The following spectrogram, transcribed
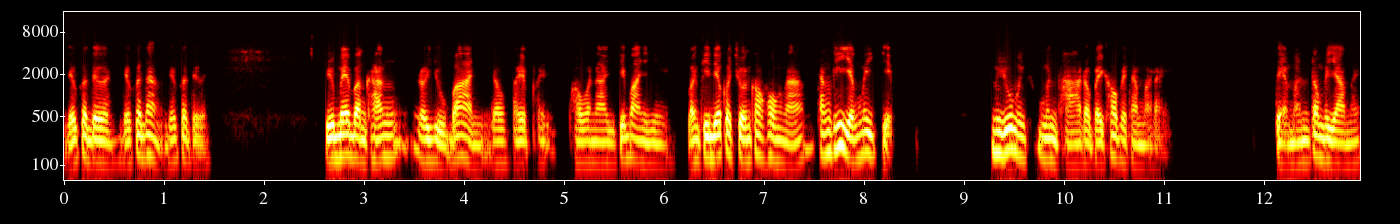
เดี๋ยวก็เดิน เดี๋ยวก็นั่ง เดี๋ยวก็เดิน หรือแม้บางครั้งเราอยู่บ้าน เราไปภาวนาอยู่ที่บ้านจริงๆบางทีเดี๋ยวก็ชวนเข้าห้องน้ำทั้งที่ยังไม่เจ็บ ไม่รู้มันมันพาเราไปเข้าไปทำอะไร แต่มันต้องพยายามให้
